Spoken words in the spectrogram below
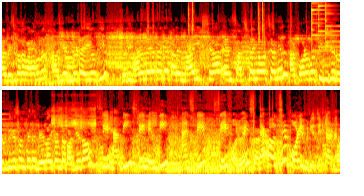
আর বেশি কথা বাড়াবো না। আজকের ভিডিওটা এই অবধি। যদি ভালো লেগে থাকে তাহলে like share and subscribe our channel আর পরবর্তী ভিডিও নোটিফিকেশন পেতে বেল আইকনটা বাজিয়ে দাও। Stay happy stay healthy and stay safe always দেখা হচ্ছে পরের ভিডিওতে। টাটা।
